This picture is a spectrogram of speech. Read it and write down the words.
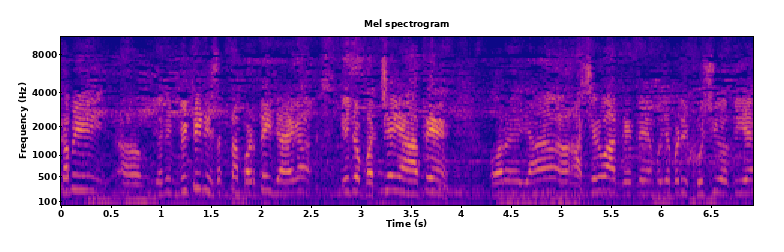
कभी यानी मिट ही नहीं सकता, बढ़ते ही जाएगा। ये जो बच्चे यहाँ आते हैं और यहाँ आशीर्वाद देते हैं, मुझे बड़ी खुशी होती है,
